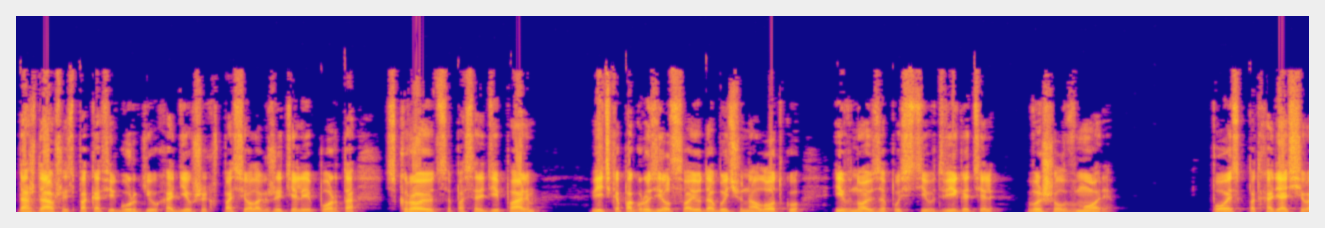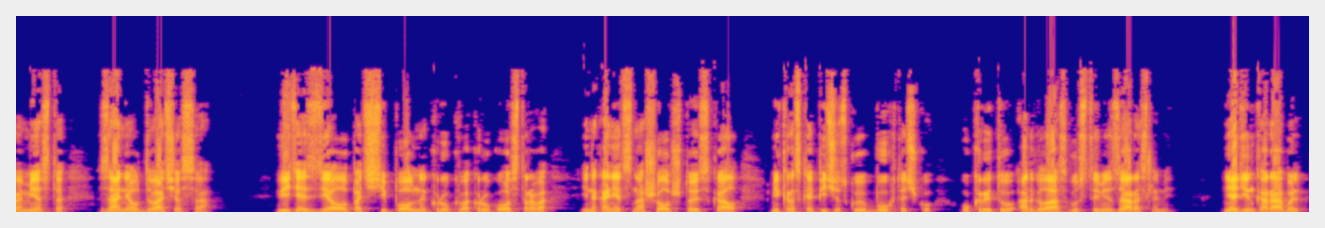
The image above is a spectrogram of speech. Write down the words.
Дождавшись, пока фигурки уходивших в поселок жителей порта скроются посреди пальм, Витька погрузил свою добычу на лодку и, вновь запустив двигатель, вышел в море. Поиск подходящего места занял два часа. Витя сделал почти полный круг вокруг острова и, наконец, нашел, что искал – микроскопическую бухточку, укрытую от глаз густыми зарослями. Ни один корабль,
